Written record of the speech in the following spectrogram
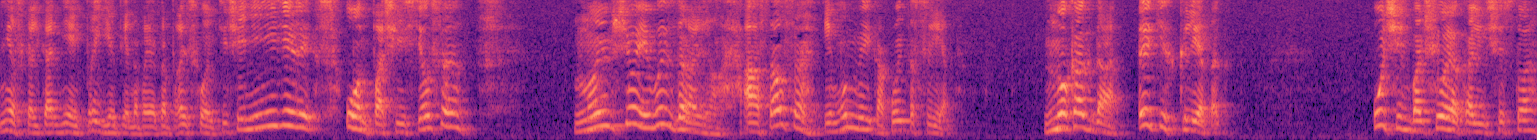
несколько дней, пригерпина это происходит в течение недели, он почистился, ну и все, и выздоровел, а остался иммунный какой-то след. Но когда этих клеток очень большое количество,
